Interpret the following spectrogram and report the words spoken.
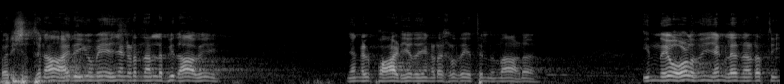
പരിശുദ്ധനായ ദൈവമേ ഞങ്ങളുടെ നല്ല പിതാവേ ഞങ്ങൾ പാടിയത് ഞങ്ങളുടെ ഹൃദയത്തിൽ നിന്നാണ്. ഇന്നയോളം നീ ഞങ്ങളെ നടത്തി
